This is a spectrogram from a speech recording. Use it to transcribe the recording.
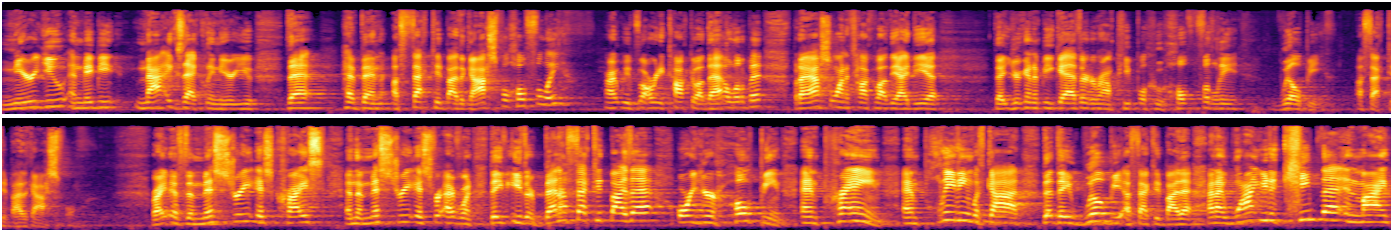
near you and maybe not exactly near you that have been affected by the gospel, hopefully. All right, we've already talked about that a little bit, but I also want to talk about the idea that you're going to be gathered around people who hopefully will be affected by the gospel right? If the mystery is Christ and the mystery is for everyone, they've either been affected by that or you're hoping and praying and pleading with God that they will be affected by that. And I want you to keep that in mind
